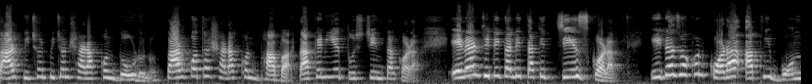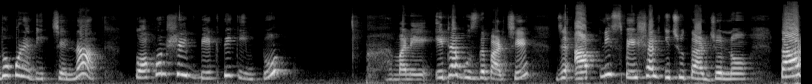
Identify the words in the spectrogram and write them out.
তার পিছন পিছন সারাক্ষণ দৌড়নো, তার কথা সারাক্ষণ ভাবা, তাকে নিয়ে দুশ্চিন্তা করা এনার্জেটিক্যালি তাকে চেজ করা, এটা যখন করা আপনি বন্ধ করে দিচ্ছেন না, তখন সেই ব্যক্তি কিন্তু মানে এটা বুঝতে পারছে যে আপনি স্পেশাল কিছু তার জন্য, তার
